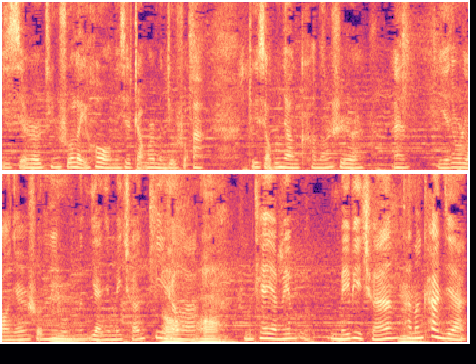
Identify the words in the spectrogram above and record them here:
一些人听说了以后，那些长辈们就说啊，这个小姑娘可能是，哎，也就是老年人说的那种嗯什么眼睛没全闭上啊，啊什么天眼没没闭全，她能嗯看见。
